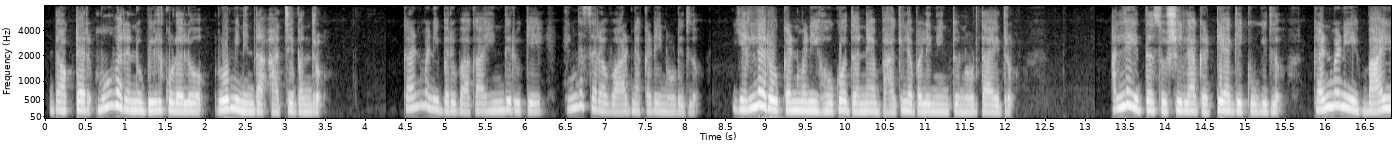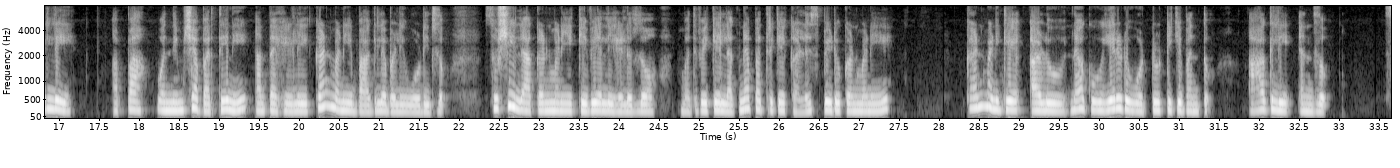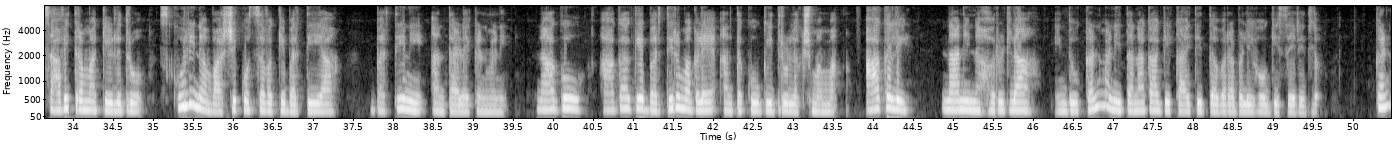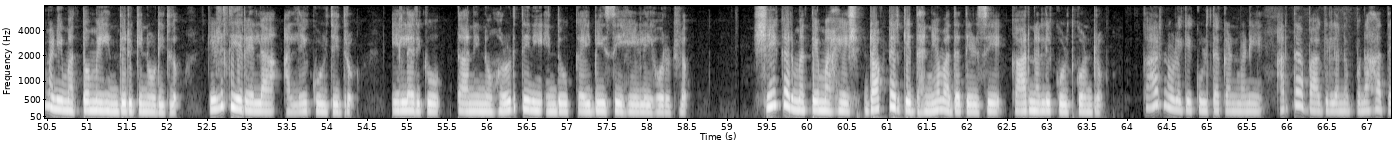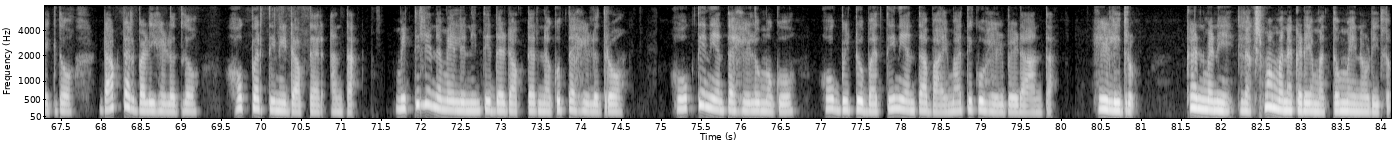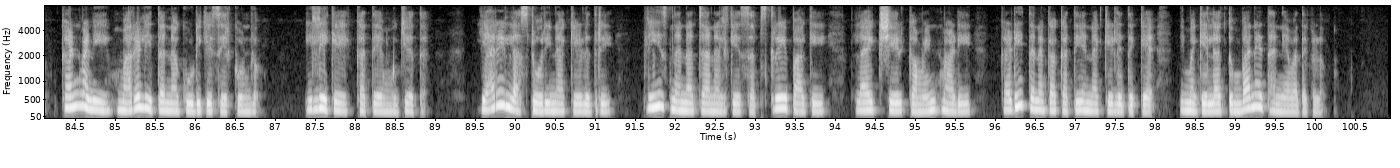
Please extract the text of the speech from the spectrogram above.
ಡಾಕ್ಟರ್, ಮೂವರನ್ನು ಬೀಳ್ಕೊಡಲು ರೂಮಿನಿಂದ ಆಚೆ ಬಂದರು. ಕಣ್ಮಣಿ ಬರುವಾಗ ಹಿಂದಿರುಗಿ ಹೆಂಗಸರ ವಾರ್ಡ್ನ ಕಡೆ ನೋಡಿದ್ಲು. ಎಲ್ಲರೂ ಕಣ್ಮಣಿ ಹೋಗೋದನ್ನೇ ಬಾಗಿಲ ಬಳಿ ನಿಂತು ನೋಡ್ತಾ ಇದ್ರು. ಅಲ್ಲೇ ಇದ್ದ ಸುಶೀಲಾ ಗಟ್ಟಿಯಾಗಿ ಕೂಗಿದ್ಲು. ಕಣ್ಮಣಿ, ಬಾ ಇಲ್ಲಿ. ಅಪ್ಪ, ಒಂದು ನಿಮಿಷ ಬರ್ತೀನಿ ಅಂತ ಹೇಳಿ ಕಣ್ಮಣಿ ಬಾಗಿಲ ಬಳಿ ಓಡಿದ್ಲು. ಸುಶೀಲಾ ಕಣ್ಮಣಿಯ ಕಿವಿಯಲ್ಲಿ ಹೇಳಿದ್ಲು, ಮದುವೆಗೆ ಲಗ್ನ ಪತ್ರಿಕೆ ಕಳಿಸ್ಬಿಡು ಕಣ್ಮಣಿ. ಕಣ್ಮಣಿಗೆ ಅಳು, ನಗು ಎರಡು ಒಟ್ಟೊಟ್ಟಿಗೆ ಬಂತು. ಆಗಲಿ ಎಂದ್ಲು ಸಾವಿತ್ರಮ್ಮ ಕೇಳಿದ್ರು, ಸ್ಕೂಲಿನ ವಾರ್ಷಿಕೋತ್ಸವಕ್ಕೆ ಬರ್ತೀಯಾ? ಬರ್ತೀನಿ ಅಂತಾಳೆ ಕಣ್ಮಣಿ. ನಾಗೂ ಆಗಾಗ್ಗೆ ಬರ್ತಿರು ಮಗಳೇ ಅಂತ ಕೂಗಿದ್ರು ಲಕ್ಷ್ಮಮ್ಮ. ಆಗಲಿ, ನಾನಿನ್ನ ಹೊರಡ್ಲಾ ಎಂದು ಕಣ್ಮಣಿ ತನಗಾಗಿ ಕಾಯ್ತಿದ್ದವರ ಬಳಿ ಹೋಗಿ ಸೇರಿದ್ಲು. ಕಣ್ಮಣಿ ಮತ್ತೊಮ್ಮೆ ಹಿಂದಿರುಗಿ ನೋಡಿದ್ಲು. ಗೆಳತಿಯರೆಲ್ಲ ಅಲ್ಲೇ ಕುಳ್ತಿದ್ರು. ಎಲ್ಲರಿಗೂ ತಾನಿನ್ನು ಹೊರಡ್ತೀನಿ ಎಂದು ಕೈ ಬೀಸಿ ಹೇಳಿ ಹೊರಟ್ಲು. ಶೇಖರ್ ಮತ್ತೆ ಮಹೇಶ್ ಡಾಕ್ಟರ್ಗೆ ಧನ್ಯವಾದ ತಿಳಿಸಿ ಕಾರ್ನಲ್ಲಿ ಕುಳಿತುಕೊಂಡ್ರು. ಕಾರ್ನೊಳಗೆ ಕುಳಿತ ಕಣ್ಮಣಿ ಅರ್ಧ ಬಾಗಿಲನ್ನು ಪುನಃ ತೆಗೆದು ಡಾಕ್ಟರ್ ಬಳಿ ಹೇಳಿದ್ಲು ಹೋಗಿ ಬರ್ತೀನಿ ಡಾಕ್ಟರ್ ಅಂತ. ಮೆಟ್ಟಿಲಿನ ಮೇಲೆ ನಿಂತಿದ್ದ ಡಾಕ್ಟರ್ ನಗುತ್ತಾ ಹೇಳಿದ್ರು, ಹೋಗ್ತೀನಿ ಅಂತ ಹೇಳು ಮಗು, ಹೋಗ್ಬಿಟ್ಟು ಬರ್ತೀನಿ ಅಂತ ಬಾಯಿ ಮಾತಿಗೂ ಹೇಳಬೇಡ ಅಂತ ಹೇಳಿದ್ರು. ಕಣ್ಮಣಿ ಲಕ್ಷ್ಮಮ್ಮನ ಕಡೆ ಮತ್ತೊಮ್ಮೆ ನೋಡಿದ್ಲು. ಕಣ್ಮಣಿ ಮರಳಿ ತನ್ನ ಗೂಡಿಗೆ ಸೇರ್ಕೊಂಡ್ಲು. ಇಲ್ಲಿಗೆ ಕತೆ ಮುಗಿಯುತ್ತೆ. ಯಾರೆಲ್ಲ ಸ್ಟೋರಿನ ಕೇಳಿದ್ರಿ, ಪ್ಲೀಸ್ ನನ್ನ ಚಾನಲ್ಗೆ ಸಬ್ಸ್ಕ್ರೈಬ್ ಆಗಿ ಲೈಕ್, ಶೇರ್, ಕಮೆಂಟ್ ಮಾಡಿ. ಕಡಿ ತನಕ ಕಥೆಯನ್ನು ಕೇಳಿದ್ದಕ್ಕೆ ನಿಮಗೆಲ್ಲ ತುಂಬಾ ಧನ್ಯವಾದಗಳು.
